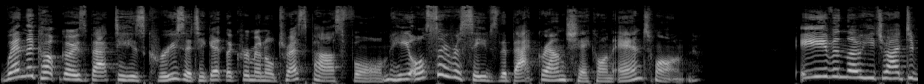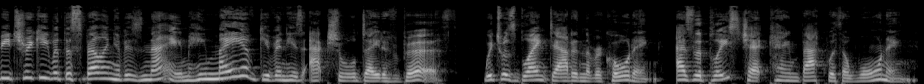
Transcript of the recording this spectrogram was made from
When the cop goes back to his cruiser to get the criminal trespass form, he also receives the background check on Antoine. Even though he tried to be tricky with the spelling of his name, he may have given his actual date of birth, which was blanked out in the recording, as the police check came back with a warning.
